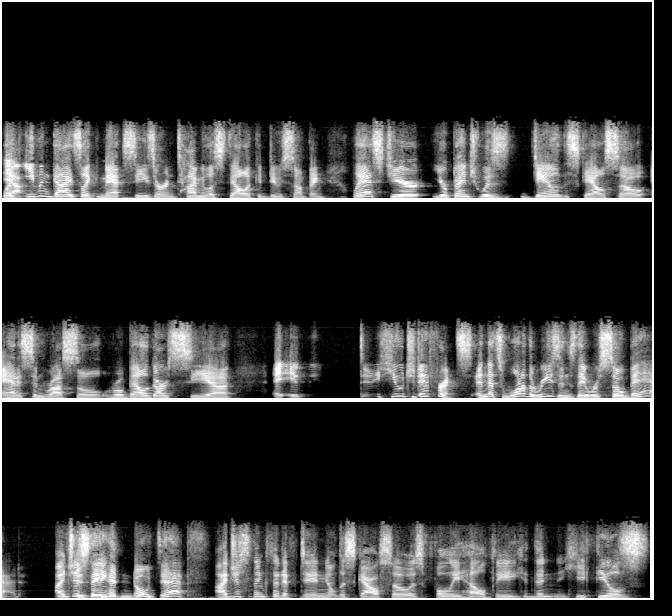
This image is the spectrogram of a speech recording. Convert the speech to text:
Like yeah. even guys like Matt Szczur and Tommy La Stella could do something. Last year, your bench was Daniel Descalso, Addison Russell, Robel Garcia. It, huge difference, and that's one of the reasons they were so bad. I just they had no depth. I just think that if Daniel Descalso is fully healthy, then he feels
